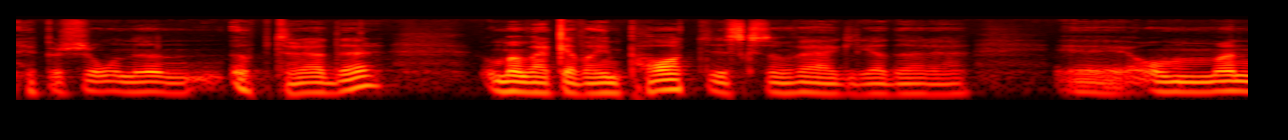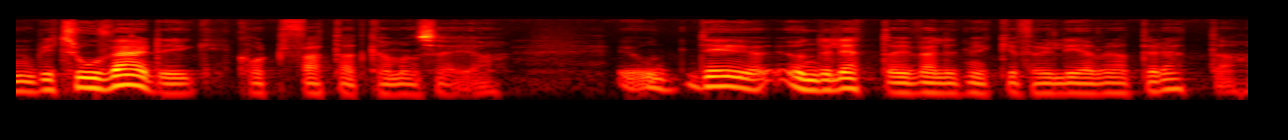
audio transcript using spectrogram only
hur personen uppträder. Om man verkar vara empatisk som vägledare. Eh, om man blir trovärdig, kortfattat kan man säga. Och det underlättar ju väldigt mycket för elever att berätta.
